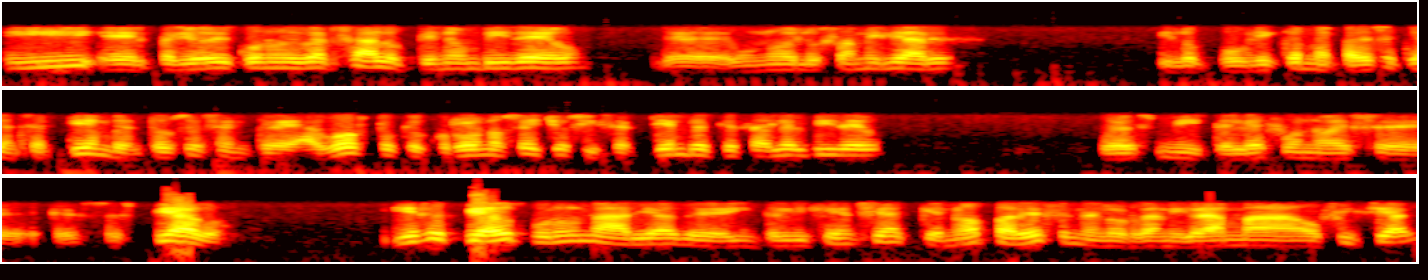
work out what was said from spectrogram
y el periódico Universal obtiene un video de uno de los familiares y lo publica me parece que en septiembre, entonces entre agosto que ocurrieron los hechos y septiembre que sale el video, pues mi teléfono es, eh, es espiado. Y es espiado por un área de inteligencia que no aparece en el organigrama oficial.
